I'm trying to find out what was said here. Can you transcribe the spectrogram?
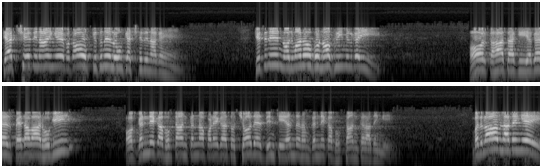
क्या अच्छे दिन आएँगे? बताओ, कितने लोगों के अच्छे दिन आ गए हैं? कितने नौजवानों को नौकरी मिल गई? और कहा था कि अगर पैदावार होगी और गन्ने का भुगतान करना पड़ेगा तो चौदह दिन के अंदर हम गन्ने का भुगतान करा देंगे। बदलाव ला देंगे।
